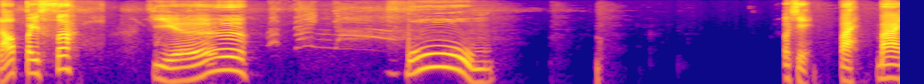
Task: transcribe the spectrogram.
รับไปซะเยอะบูมโอเค ไปบาย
